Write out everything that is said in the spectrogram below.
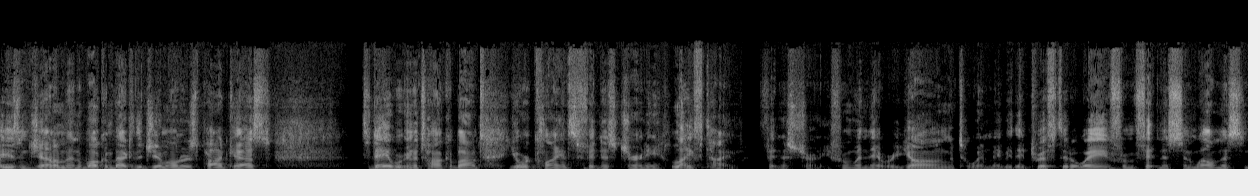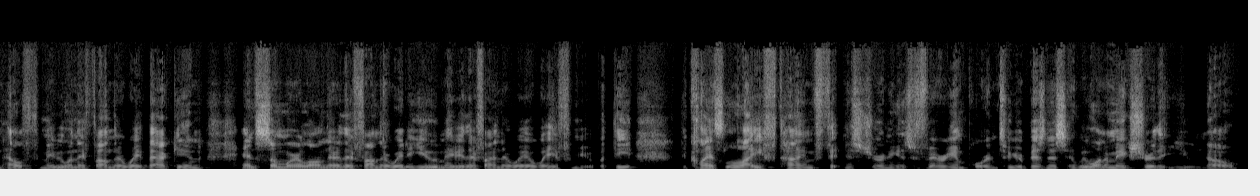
Ladies and gentlemen, welcome back to the Gym Owners Podcast. Today, we're going to talk about your client's fitness journey, lifetime fitness journey, from when they were young to when maybe they drifted away from fitness and wellness and health, maybe when they found their way back in, and somewhere along there they found their way to you. Maybe they find their way away from you. But the the client's lifetime fitness journey is very important to your business, and we want to make sure that you know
